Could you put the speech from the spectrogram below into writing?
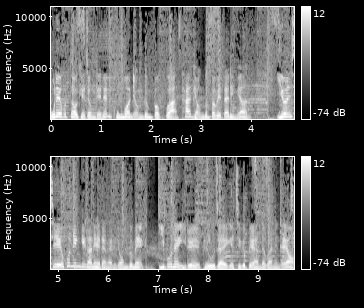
올해부터 개정되는 공무원연금법과 사학연금법에 따르면 이혼 씨의 혼인 기간에 해당하는 연금액 2분의 1을 배우자에게 지급해야 한다고 하는데요.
